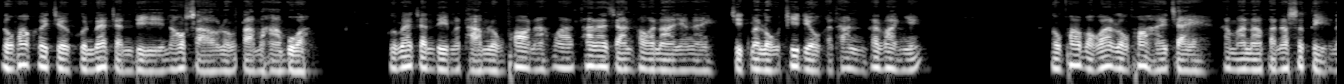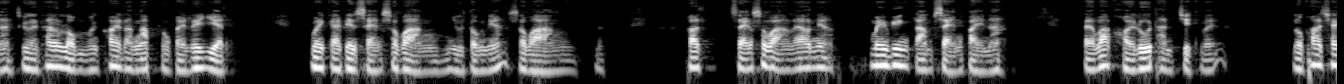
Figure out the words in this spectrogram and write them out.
หลวงพ่อเคยเจอคุณแม่จันดีน้องสาวหลวงตามหาบัว คุณแม่จันดีมาถามหลวงพ่อนะว่าท่านอาจารย์ภาวนายังไง จิตมาลงที่เดียวกับท่านท่านว่าอย่างนี้ หลวงพ่อบอกว่าหลวงพ่อหายใจทำอนาปนสตินะจนกระทั่งลมมันค่อยระงับลงไปละเอียดมันกลายเป็นแสงสว่างอยู่ตรงเนี้ย สว่างพอแสงสว่างแล้วเนี่ย ไม่วิ่งตามแสงไปนะ แต่ว่าคอยรู้ทันจิตไว้หลวงพ่อใช้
